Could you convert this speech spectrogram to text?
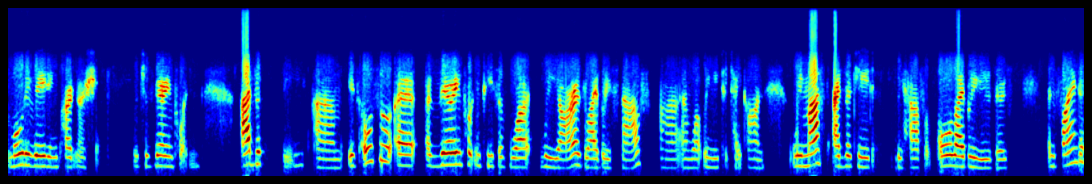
motivating partnerships, which is very important. Advocacy um, is also a, a, very important piece of what we are as library staff uh, and what we need to take on. We must advocate on behalf of all library users and find a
